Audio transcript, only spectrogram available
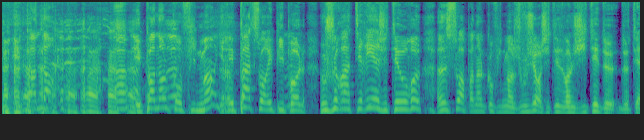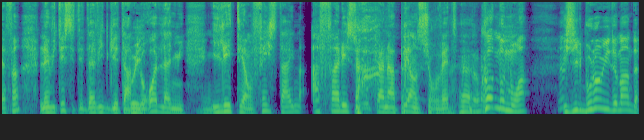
Et pendant, et pendant le confinement, il y avait pas de soirée people. Je ratais rien. J'étais heureux. Un soir, pendant le confinement, je vous jure, j'étais devant le JT de, de TF1. L'invité, c'était David Guetta, le roi de la nuit. Il était en FaceTime, affalé sur le canapé en survette, comme moi. Gilles Boulot lui demande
